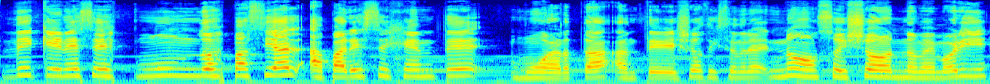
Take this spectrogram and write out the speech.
de que en ese mundo espacial aparece gente muerta ante ellos, diciéndole, no, soy yo, no me morí.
